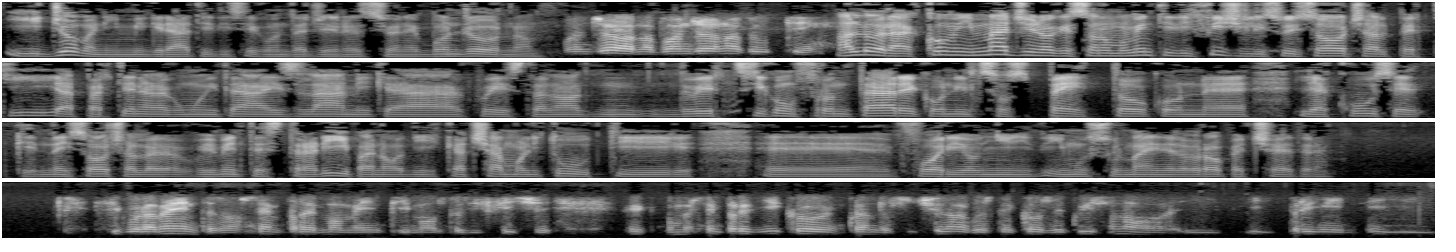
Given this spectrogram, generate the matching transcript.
i giovani immigrati di seconda generazione. Buongiorno. Buongiorno, buongiorno a tutti. Allora, come immagino che sono momenti difficili sui social per chi appartiene alla comunità islamica, questa, no? Doversi confrontare con il sospetto, con eh, le accuse che nei social ovviamente straripano di cacciamoli tutti, eh, fuori ogni, i musulmani dell'Europa, eccetera. Sicuramente sono sempre momenti molto difficili. Come sempre dico, quando succedono queste cose qui sono i, i primi- i-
